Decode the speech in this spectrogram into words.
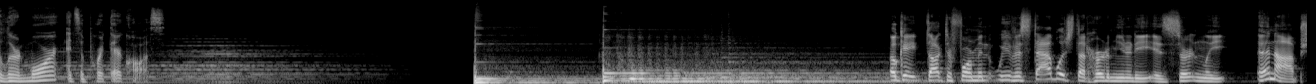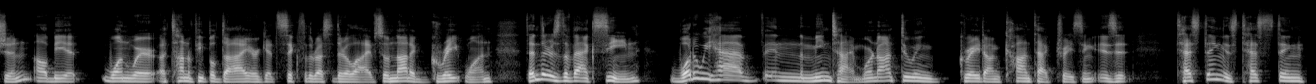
to learn more and support their cause. Okay, Dr. Forman, we've established that herd immunity is certainly an option, albeit one where a ton of people die or get sick for the rest of their lives, so not a great one. Then there's the vaccine. What do we have in the meantime? We're not doing great on contact tracing. Is it testing? Is testing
